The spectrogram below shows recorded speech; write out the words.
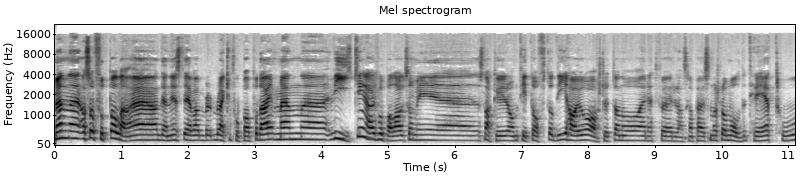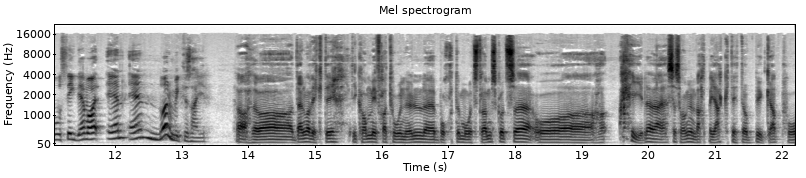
Men eh, altså, fotball, da. Eh, Dennis, det ble ikke fotball på deg. Men eh, Viking er jo et fotballag som vi snakker om titt og ofte. Og de har jo avslutta nå rett før landskamppausen med å slå Molde 3-2. Stig, det var en enorm viktig seier. Ja, var, den var viktig. De kom fra 2-0 borte mot Strømsgodset og har hele sesongen vært på jakt etter å bygge på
